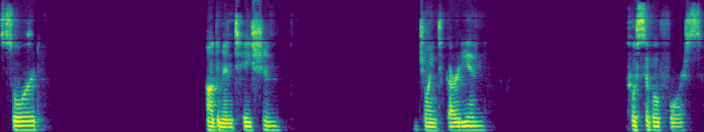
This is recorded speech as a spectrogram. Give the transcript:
sword, augmentation, joint guardian, Kosovo force,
